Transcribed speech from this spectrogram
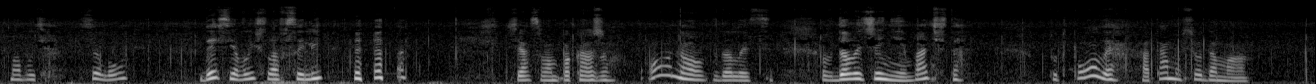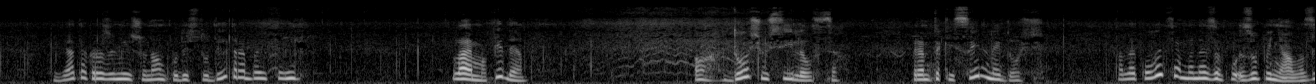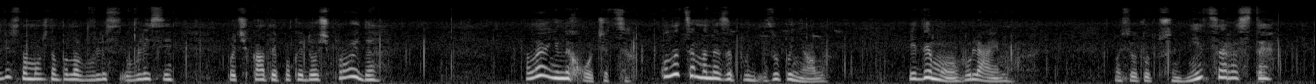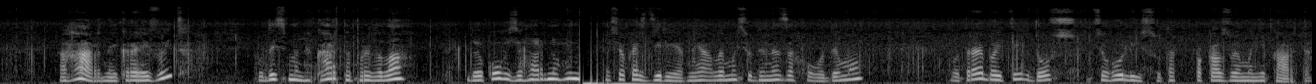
мабуть, село. Десь я вийшла в селі. Зараз вам покажу. Оно вдалиці. Вдалечині, бачите? Тут поле, а там ось дома. Я так розумію, що нам кудись туди треба йти. Лаймо, підемо. Дощ усилився. Прям такий сильний дощ. Але коли це мене зупиняло? Звісно, можна було б в, ліс, в лісі почекати, поки дощ пройде. Але і не хочеться. Коли це мене зупиняло? Йдемо, гуляємо. Ось отут пшениця росте. Гарний краєвид. Кудись мене карта привела до якогось гарного місця. Ось якась деревня, але ми сюди не заходимо. Бо треба йти вдовж цього лісу. Так показує мені карта.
